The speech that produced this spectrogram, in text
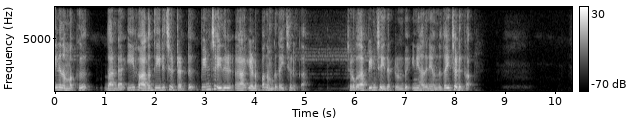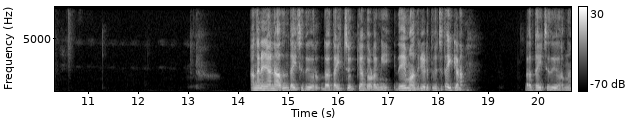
ഇനി നമുക്ക് ഇതാണ്ട ഈ ഭാഗം തിരിച്ചിട്ടിട്ട് പിൻ ചെയ്ത് എളുപ്പം നമുക്ക് തയ്ച്ചെടുക്കാം. ചുളുക്കുക പിൻ ചെയ്തിട്ടുണ്ട്. ഇനി അതിനെ ഒന്ന് തയ്ച്ചെടുക്കാം. അങ്ങനെ ഞാൻ അതും തയ്ച്ച് തീർ തയ്ച്ച് വയ്ക്കാൻ തുടങ്ങി. ഇതേമാതിരി എടുത്ത് വെച്ച് തയ്ക്കണം. അത് തയ്ച്ച് തീർന്ന്.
